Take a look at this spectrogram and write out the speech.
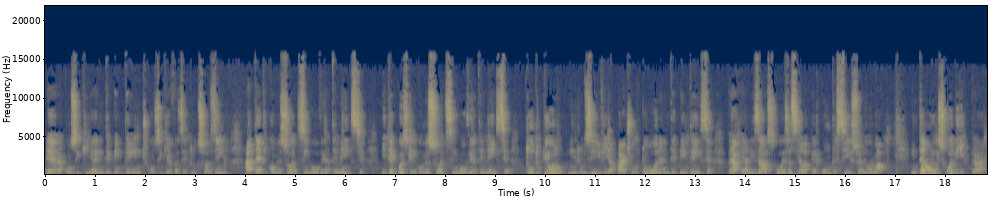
era conseguia era independente, conseguia fazer tudo sozinho, até que começou a desenvolver a demência. E depois que ele começou a desenvolver a demência, tudo piorou, inclusive a parte motora, a independência para realizar as coisas, e ela pergunta se isso é normal. Então eu escolhi para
